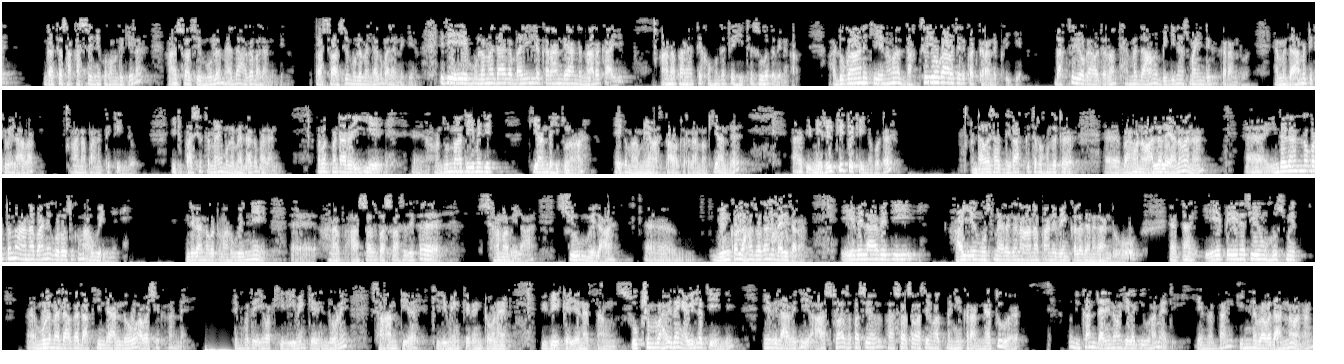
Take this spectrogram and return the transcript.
ගත සකස් වෙන්නේ කොහොමද කියලා ආස්වාසිය මුල මැද අග බලන්න කියනවා. ප්‍රශ්වාසයේ මුල මැද අග බලන්න කියනවා. ඉතින් මේ මුල මැද අග බැලිල්ල කරන්න යන්න නරකයි. ආනාපානත් එක්ක හොඳට හිත සුවද වෙනකම්. අඩු ගන්න කියනවා දක්ෂ යෝගාවචරයකට කරන්න එපයි කියන. දක්ෂ යෝගාවචරණත් හැමදාම බිග්ිනර්ස් මයින්ඩ් එක කරන්න ඕනේ. හැමදාම ටික වෙලාවක් ආනාපානත් එක්ක ඉන්න ඕනේ. ඊට පස්සේ තමයි මුලැමැදාක බලන්නේ. නමුත් මට අර ඊයේ හඳුන්වා දීමේදී කියන්න හිතුණා ඒක මම මේ අවස්ථාව කරගන්නවා කියන්නේ. අපි මේ රිට්‍රීට් එකේ ඉන්නකොට දවස් දෙකක් විතර හොඳට භාවනාව අල්ලලා යනවනම් ඉඳ ගන්නකොටම ආනාපානේ ගොරෝසුකම අහුවෙන්නේ නැහැ. ඉඳ ගන්නකොටම අහුවෙන්නේ ආස්වාද ප්‍රස්වාස දෙක සම වෙලා, සියුම් වෙලා වෙන් කරලා හසුර ගන්න බැරි තරම්. ඒ වෙලාවේදී හයියෙන් හුස්ම අරගෙන ආනාපානෙ වෙන් කළ දැනගන්න ඕ. නැත්නම් ඒ පේන සියුම් හුස්මෙත් මුලැමැදාක දකින්න යන්න ඕ අවශ්‍ය කරන්නේ ඒ මොකද ඒවා කිරීමෙන් කෙරෙන්න ඕනේ සාන්තිය කිරීමෙන් කෙරෙන්න ඕනේ විවේකය නැත්නම් සූක්ෂම භාවය දැන් ඇවිල්ලා තියෙන්නේ ඒ වෙලාවේදී ආස්වාස පස්සේ ආස්වාස වශයෙන් වත්මනිය කරන්නේ නැතුව නිකන් දැනෙනවා කියලා කිව්වහම ඇති. එහෙම නැත්නම් ඉන්න බව දන්නවනම්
